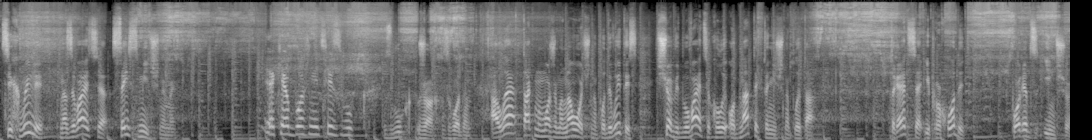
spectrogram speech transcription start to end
Ці хвилі називаються сейсмічними. Як я обожнюю цей звук. Звук жах згоден. Але так ми можемо наочно подивитись, що відбувається, коли одна тектонічна плита треться і проходить поряд з іншою.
